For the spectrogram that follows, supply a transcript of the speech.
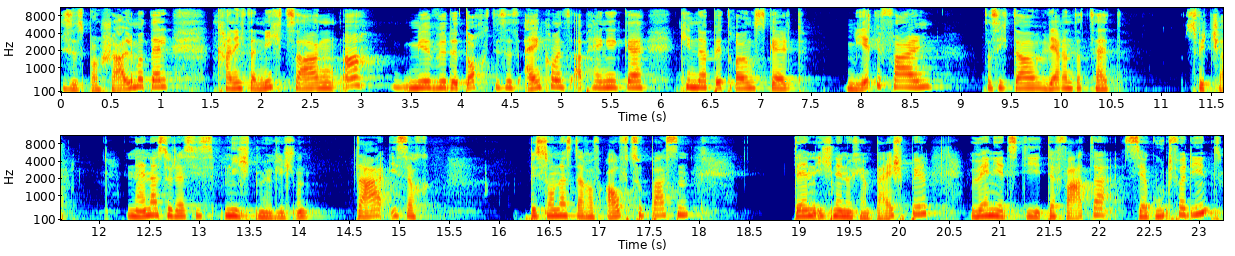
dieses pauschale Modell, kann ich dann nicht sagen, ah, mir würde doch dieses einkommensabhängige Kinderbetreuungsgeld mehr gefallen, dass ich da während der Zeit switche. Nein, also das ist nicht möglich. Und da ist auch besonders darauf aufzupassen, denn ich nenne euch ein Beispiel. Wenn jetzt die, der Vater sehr gut verdient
